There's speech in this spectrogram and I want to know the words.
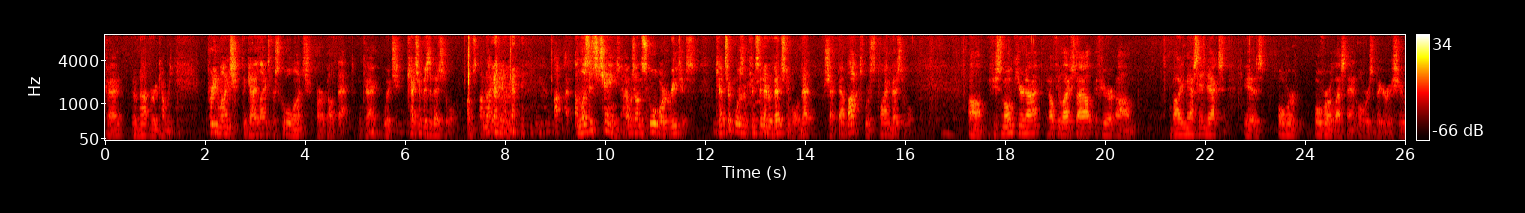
okay? They're not very cumbersome. Pretty much, the guidelines for school lunch are about that, okay? Which ketchup is a vegetable. I'm, I'm not kidding you. I- I- Unless it's changed, I was on the school board at Regis. Ketchup was considered a vegetable, and that, check that box, we're supplying vegetable. Um, if you smoke, you're not, healthy lifestyle, if your, um, body mass index is over, over or less than, over is a bigger issue,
